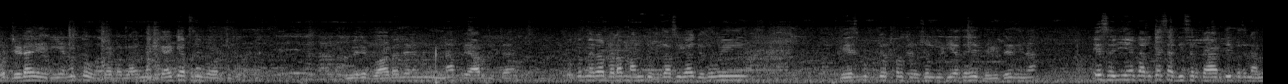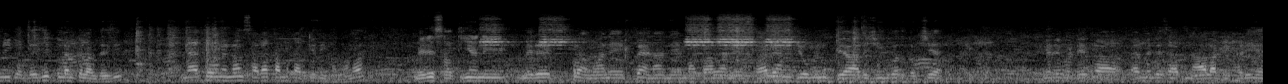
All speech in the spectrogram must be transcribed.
ਔਰ ਜਿਹੜਾ ਏਰੀਆ ਨਾ ਢੋਲਪਾਟ ਵਾਲਾ ਮੈਂ ਕਹਿ ਕੇ ਆਪਣੇ ਵਾਰਡ 'ਚ ਬੁਲਾਇਆ ਮੇਰੇ ਵਾਰਡ ਵਾਲਿਆਂ ਨੇ ਮੈਨੂੰ ਇੰਨਾ ਪਿਆਰ ਦਿੱਤਾ, ਕਿਉਂਕਿ ਮੇਰਾ ਬੜਾ ਮਨ ਦੁਖਦਾ ਸੀਗਾ। ਜਦੋਂ ਵੀ ਫੇਸਬੁੱਕ ਦੇ ਉੱਪਰ ਸੋਸ਼ਲ ਮੀਡੀਆ ਤੇ ਇਹ ਦੇਖਦੇ ਸੀ ਨਾ, ਇਹ ਸਹੀ ਕਰਕੇ ਸਾਡੀ ਸਰਕਾਰ ਦੀ ਬਦਨਾਮੀ ਕਰਦੇ ਸੀ, ਕਲੰਕ ਲਾਉਂਦੇ ਸੀ। ਮੈਂ ਤਾਂ ਹੁਣ ਇਹਨਾਂ ਨੂੰ ਸਾਰਾ ਕੰਮ ਕਰਕੇ ਦਿਖਾਵਾਂਗਾ। ਮੇਰੇ ਸਾਥੀਆਂ ਨੇ, ਮੇਰੇ ਭਰਾਵਾਂ ਨੇ, ਭੈਣਾਂ ਨੇ, ਮਾਤਾਵਾਂ ਨੇ, ਸਾਰਿਆਂ ਨੇ ਜੋ ਮੈਨੂੰ ਪਿਆਰ, ਅਸ਼ੀਰਵਾਦ ਬਖਸ਼ਿਆ ਮੇਰੇ ਵੱਡੇ ਭਰਾ ਐਮਐਲਏ ਸਾਹਿਬ ਨਾਲ ਆ ਕੇ ਖੜੇ ਹੈ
